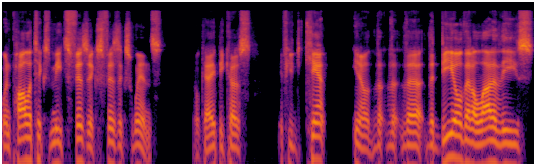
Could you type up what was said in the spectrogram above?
when politics meets physics, physics wins. Okay, because if you can't, you know, the the the, the deal that a lot of these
